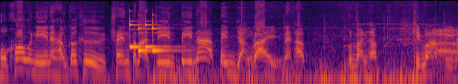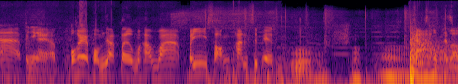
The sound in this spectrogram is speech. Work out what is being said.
หัวข้อวันนี้นะครับก็คือเทรนด์ตลาดจีนปีหน้าเป็นอย่างไรนะครับ คุณบันครับ คิดว่าอ่าปีหน้าเป็นยังไงครับ โอเค ผมอยากเติมนะครับว่าปี 2011 เรา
